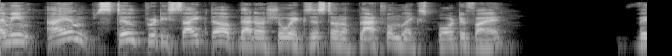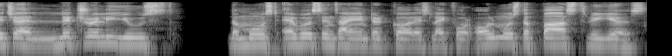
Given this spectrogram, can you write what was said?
I mean, I am still pretty psyched up that our show exists on a platform like Spotify, which I literally used the most ever since I entered college, like for almost the past three years.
